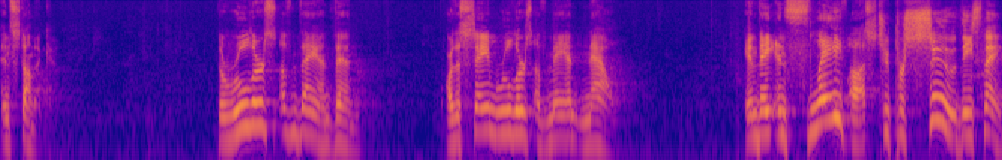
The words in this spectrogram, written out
and stomach. The rulers of man then are the same rulers of man now. And they enslave us to pursue these things.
